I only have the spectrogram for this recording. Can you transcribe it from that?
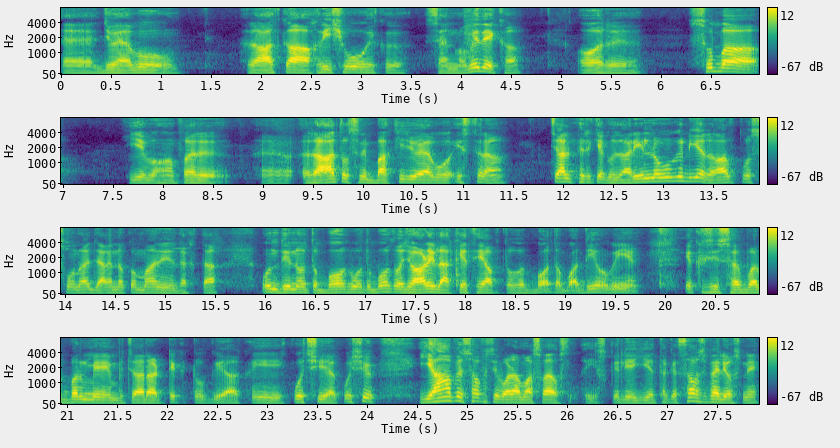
जो है वो, रात का आखिरी शो एक सैनमा में देखा। और सुबह ये वहाँ पर रात उसने बाकी जो है वो इस तरह चल फिर के गुजारी। इन लोगों के लिए रात को सोना जागना को मान नहीं रखता। उन दिनों तो बहुत बहुत बहुत उजाड़ इलाके थे। अब तो बहुत आबादी हो गई हैं। एक किसी सबरबन में बेचारा टिकट हो गया कहीं कुछ या कुछ। यहाँ पे सबसे बड़ा मसला उसके लिए ये था कि सबसे पहले उसने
